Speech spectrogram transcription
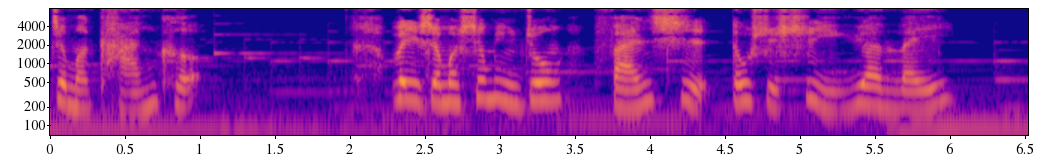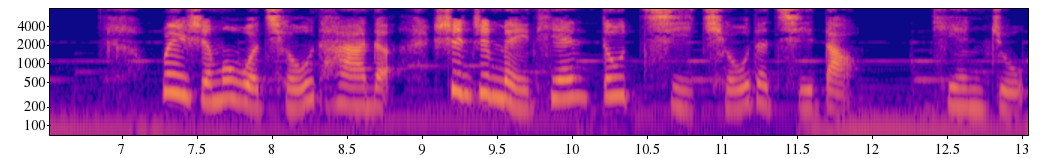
这么坎坷？为什么生命中凡事都是事与愿违？为什么我求他的，甚至每天都祈求的祈祷，天主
